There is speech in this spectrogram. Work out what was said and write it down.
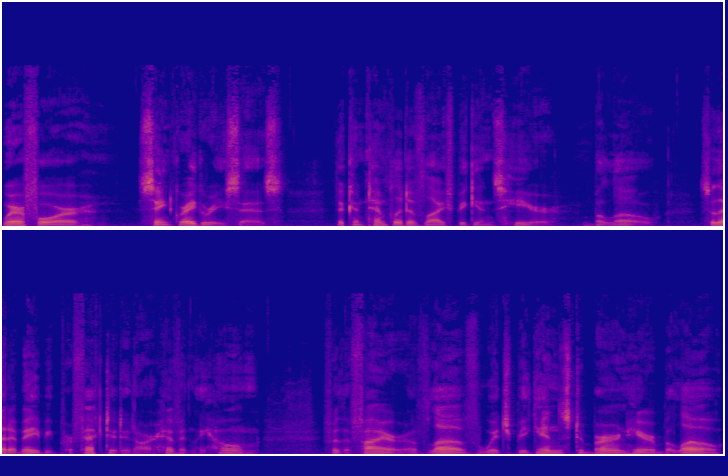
Wherefore, St. Gregory says, the contemplative life begins here, below, so that it may be perfected in our heavenly home. For the fire of love which begins to burn here below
